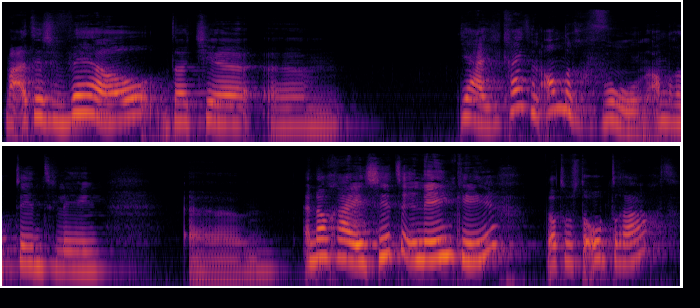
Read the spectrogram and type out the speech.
Maar het is wel dat je... Um, ja, je krijgt een ander gevoel. Een andere tinteling. Um, en dan ga je zitten in één keer. Dat was de opdracht.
